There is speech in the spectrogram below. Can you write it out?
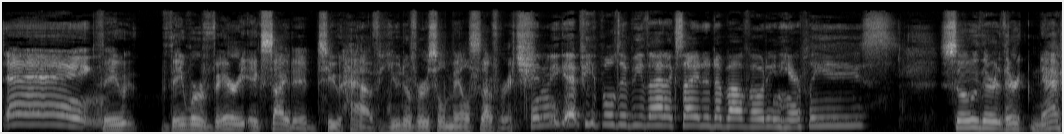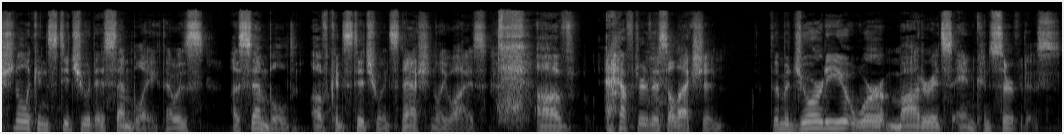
Dang! They they were very excited to have universal male suffrage. Can we get people to be that excited about voting here, please? So their their National Constituent Assembly that was assembled of constituents nationally wise of after this election, the majority were moderates and conservatives.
